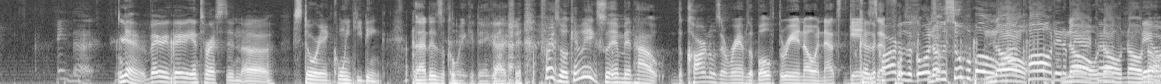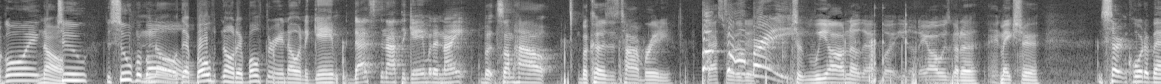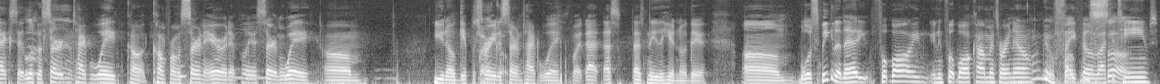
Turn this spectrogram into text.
Ain't that? yeah, very very interesting uh story in Coinky Dink. That is a coinky dink, actually. First of all, can we examine how the Cardinals and Rams are both three and zero, and that's games Because the Cardinals are going No, to the Super Bowl. No, I called it, no, America. no, no, They no. are going No. to the Super Bowl. No, they're both no, they're both three and zero in the game. That's not the game of the night, but somehow because it's Tom Brady. That's Tom what it is. Brady. So we all know that, but you know they always gotta make sure certain quarterbacks that look a certain type of way come, come from a certain era that play a certain way. Um, you know, get portrayed a certain type of way. But that that's that's neither here nor there. Um, well, speaking of that, football. Any any football comments right now? don't give a How you fuck. feeling We about your suck. teams?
